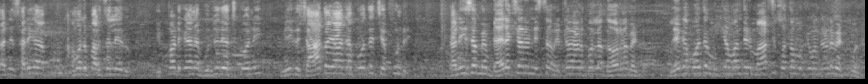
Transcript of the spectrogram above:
దాన్ని సరిగా అమలు పరచలేదు. ఇప్పటికైనా బుద్ధి తెచ్చుకొని మీకు శాత కాకపోతే చెప్పుండ్రి. కనీసం మేము డైరెక్షన్ అని ఇస్తాం. ఎట్లా నడపాలో గవర్నమెంట్. లేకపోతే ముఖ్యమంత్రిని మార్చి కొత్త ముఖ్యమంత్రిని పెట్టుకోండి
